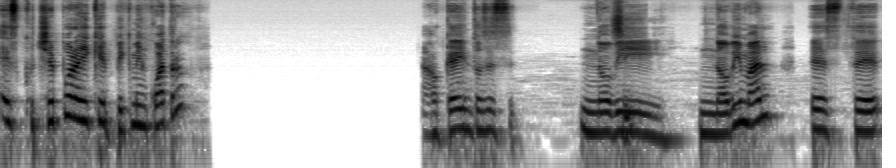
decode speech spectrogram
Escuché por ahí que Pikmin 4. Ah, ok, entonces no vi, Sí. no vi mal. Este,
